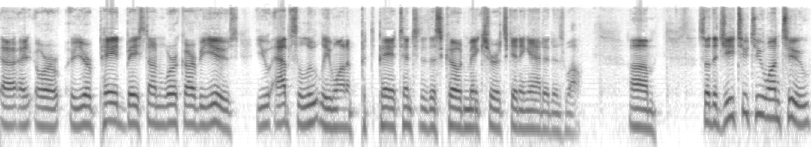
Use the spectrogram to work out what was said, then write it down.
uh, or you're paid based on work RVUs, you absolutely want to p- pay attention to this code and make sure it's getting added as well. Um, so the G2212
